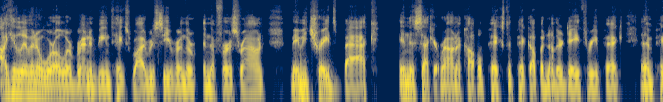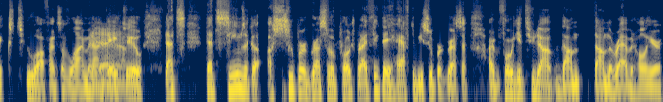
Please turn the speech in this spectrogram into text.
I can live in a world where Brandon Beane takes wide receiver in the in the first round, maybe trades back in the second round a couple picks to pick up another day three pick, and then picks two offensive linemen yeah. on day two. That's that seems like a, a, super aggressive approach, but I think they have to be super aggressive. All right, before we get too down down down the rabbit hole here,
